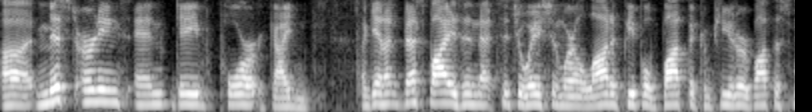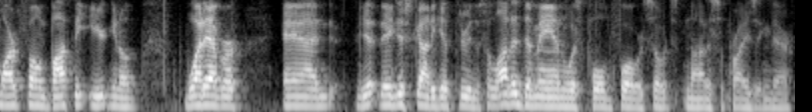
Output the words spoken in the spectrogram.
uh, missed earnings and gave poor guidance. Again, Best Buy is in that situation where a lot of people bought the computer, bought the smartphone, bought the you know whatever, and they just got to get through this. A lot of demand was pulled forward, so it's not as surprising there.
